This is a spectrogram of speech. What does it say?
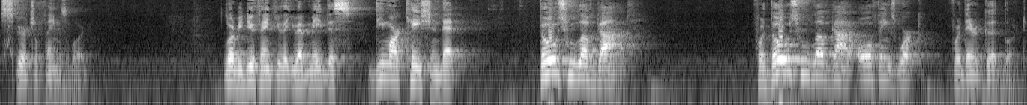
spiritual things, Lord. Lord, we do thank you that you have made this demarcation that those who love God, for those who love God, all things work for their good, Lord.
